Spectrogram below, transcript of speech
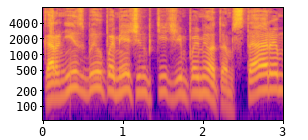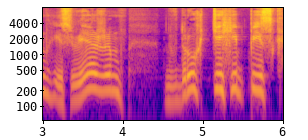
Карниз был помечен птичьим пометом, старым и свежим. Вдруг тихий писк.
